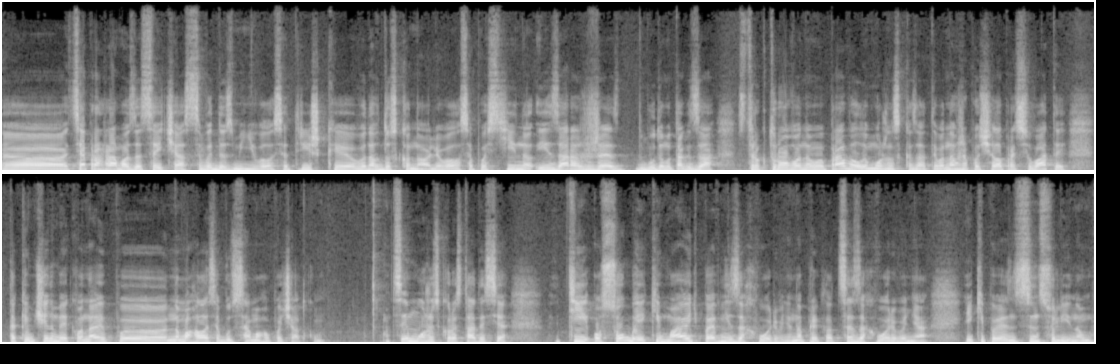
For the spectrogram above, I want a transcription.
Е, Ця програма за цей час видозмінювалася трішки, вона вдосконалювалася постійно, і зараз вже будемо так за структурованими правилами, можна сказати, вона вже почала працювати таким чином, як вона е, намагалася бути з самого початку. Цим можуть скористатися ті особи, які мають певні захворювання. Наприклад, це захворювання, які пов'язані з інсуліном,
